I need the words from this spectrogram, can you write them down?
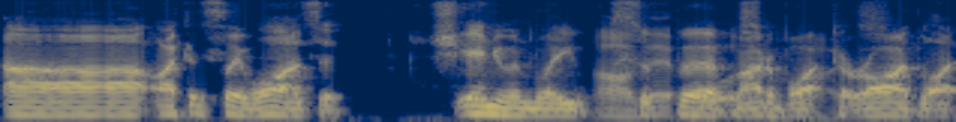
Uh, I can see why it's a genuinely Oh, superb awesome motorbike to ride. Like,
